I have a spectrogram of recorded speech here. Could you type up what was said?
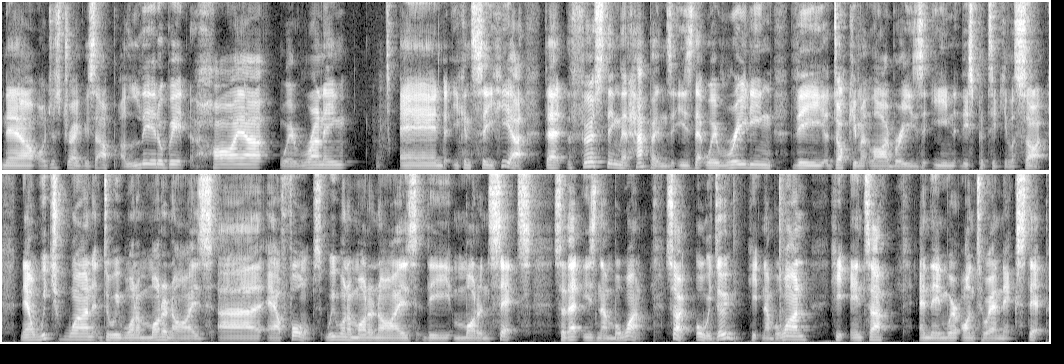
Now I'll just drag this up a little bit higher. We're running and you can see here that the first thing that happens is that we're reading the document libraries in this particular site. Now, which one do we want to modernize uh, our forms? We want to modernize the modern sets. So that is number one. So all we do, hit number one, hit enter, and then we're on to our next step.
